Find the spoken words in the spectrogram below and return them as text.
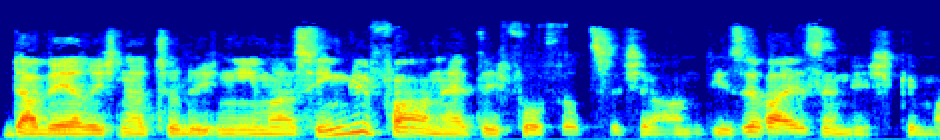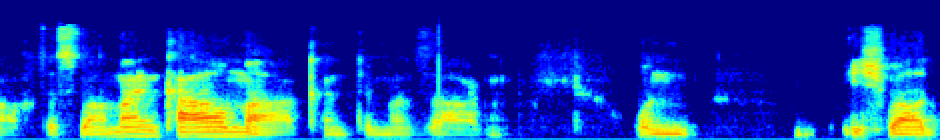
Da wäre ich natürlich niemals hingefahren, hätte ich vor 40 Jahren diese Reise nicht gemacht. Das war mein Karma, könnte man sagen. Und ich war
